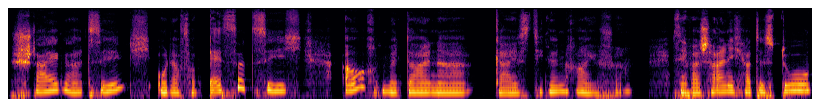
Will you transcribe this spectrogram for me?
steigert sich oder verbessert sich auch mit deiner geistigen Reife. Sehr wahrscheinlich hattest du,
